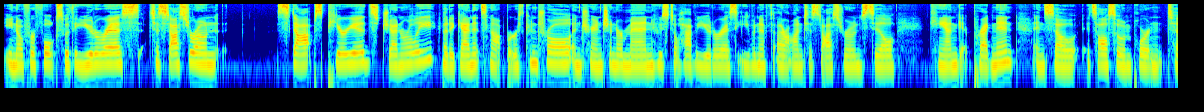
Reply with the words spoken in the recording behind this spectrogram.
you know, for folks with a uterus, testosterone stops periods generally, but again, it's not birth control. And transgender men who still have a uterus, even if they're on testosterone, still can get pregnant. And so it's also important to,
